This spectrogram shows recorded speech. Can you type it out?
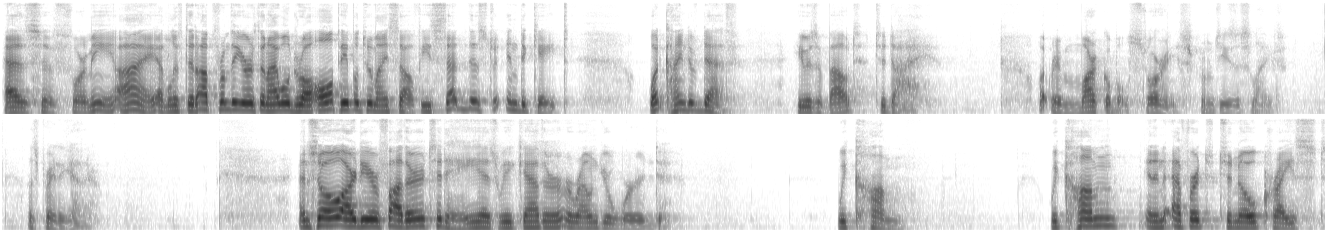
As for me, I am lifted up from the earth, and I will draw all people to myself. He said this to indicate what kind of death he was about to die. What remarkable stories from Jesus' life. Let's pray together. And so, our dear Father, today, as we gather around your word, we come we come in an effort to know Christ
